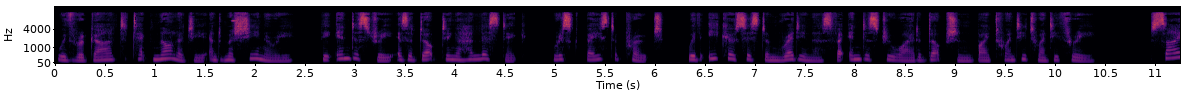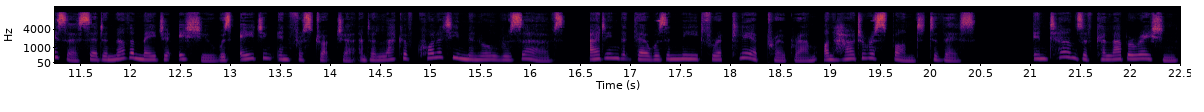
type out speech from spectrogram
With regard to technology and machinery, the industry is adopting a holistic, risk based approach, with ecosystem readiness for industry wide adoption by 2023. Msiza said another major issue was aging infrastructure and a lack of quality mineral reserves, adding that there was a need for a clear program on how to respond to this. In terms of collaboration,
